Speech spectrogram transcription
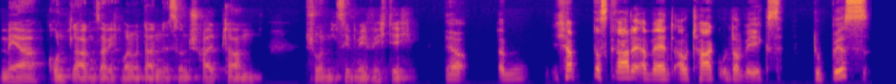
mehr Grundlagen, sage ich mal, und dann ist so ein Schaltplan schon ziemlich wichtig. Ja, ähm, ich habe das gerade erwähnt, autark unterwegs. Du bist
